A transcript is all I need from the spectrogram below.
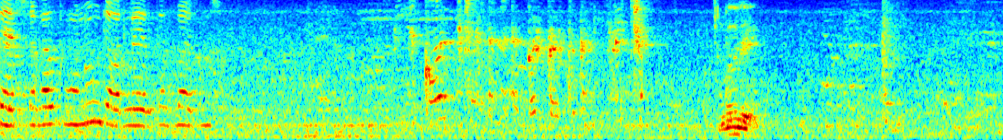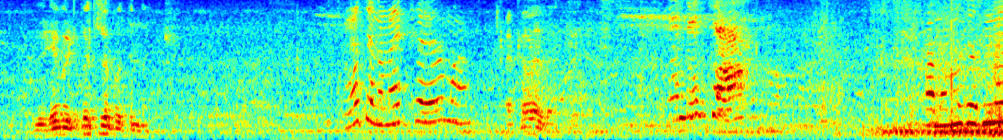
చేస్తా కదా ఫోన్ ఇంకెవరు లేరు కదా బయట వదిలే. వీడియో పెట్టుకొచ్చిలే పోతున్నా అమ్మ చిన్న మైక్ అక్కర్లేదు? అమ్మమ్మ చేసేది?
